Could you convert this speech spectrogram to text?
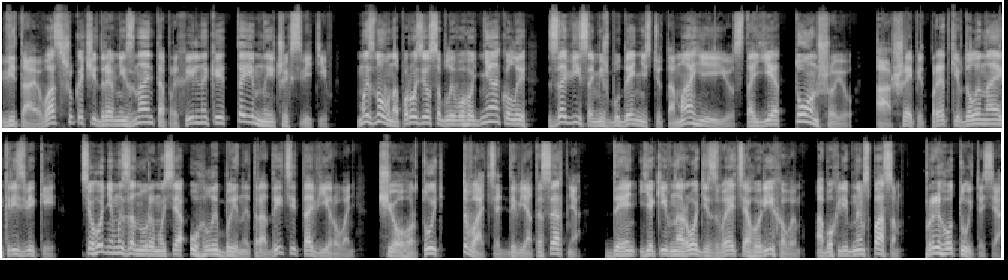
Вітаю вас, шукачі древніх знань та прихильники таємничих світів. Ми знову на порозі особливого дня, коли завіса між буденністю та магією стає тоншою, а шепіт предків долинає крізь віки. Сьогодні ми зануримося у глибини традицій та вірувань, що огортують 29 серпня, день, який в народі зветься горіховим або хлібним спасом. Приготуйтеся,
